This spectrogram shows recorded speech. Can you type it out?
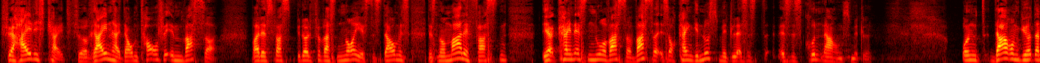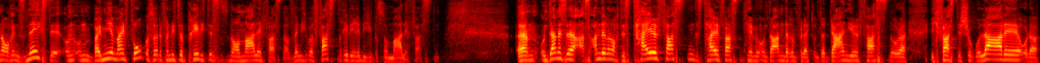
für Heiligkeit, für Reinheit. Darum Taufe im Wasser, weil das was bedeutet für was Neues. Das, darum ist das normale Fasten ja kein Essen, nur Wasser. Wasser ist auch kein Genussmittel, es ist, es ist Grundnahrungsmittel. Und darum gehört dann auch ins nächste. Und, und bei mir, mein Fokus heute von dieser Predigt ist das normale Fasten. Also wenn ich über das Fasten rede, rede ich über das normale Fasten. Ähm, und dann ist das andere noch das Teilfasten. Das Teilfasten kennen wir unter anderem vielleicht unter Daniel Fasten oder ich faste Schokolade oder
